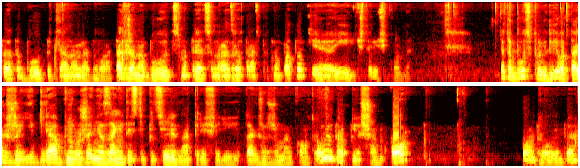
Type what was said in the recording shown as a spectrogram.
это будет петля номер 2. Также она будет смотреться на разрыв транспортного потоке и 4 секунды. Это будет справедливо также и для обнаружения занятости петель на периферии. Также нажимаем Ctrl-Enter, пишем OR, Ctrl-Enter,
